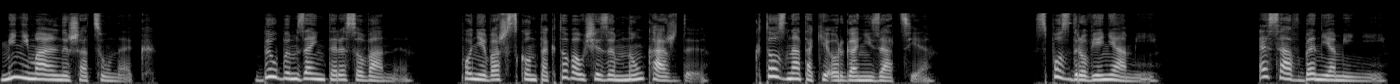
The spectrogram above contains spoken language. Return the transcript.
minimalny szacunek. Byłbym zainteresowany, ponieważ skontaktował się ze mną każdy, kto zna takie organizacje. Z pozdrowieniami. Esaf Benjamini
